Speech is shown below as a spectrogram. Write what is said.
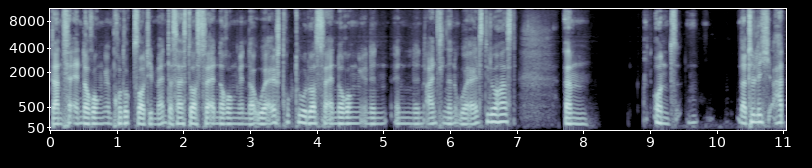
dann Veränderungen im Produktsortiment. Das heißt, du hast Veränderungen in der URL-Struktur, du hast Veränderungen in den, in den einzelnen URLs, die du hast. Ähm, und natürlich hat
